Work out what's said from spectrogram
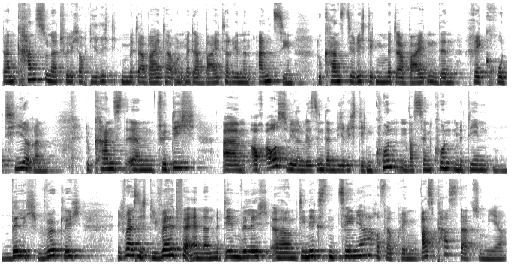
dann kannst du natürlich auch die richtigen Mitarbeiter und Mitarbeiterinnen anziehen. Du kannst die richtigen Mitarbeitenden rekrutieren. Du kannst ähm, für dich ähm, auch auswählen, wer sind denn die richtigen Kunden, was sind Kunden, mit denen will ich wirklich, ich weiß nicht, die Welt verändern, mit denen will ich ähm, die nächsten zehn Jahre verbringen, was passt da zu mir?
